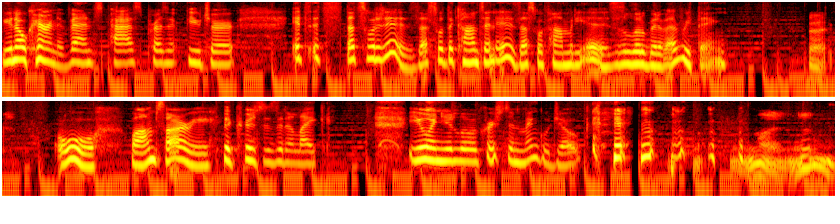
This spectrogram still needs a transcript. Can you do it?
You know, current events, past, present, future. It's it's that's what it is. That's what the content is. That's what comedy is. It's a little bit of everything. Thanks. Oh, well, I'm sorry. The Christians didn't like you and your little Christian mingle joke. Mm.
